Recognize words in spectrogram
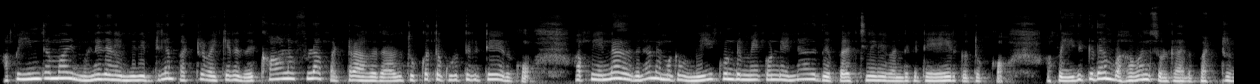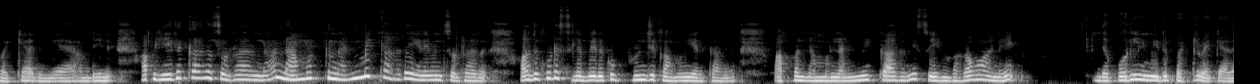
அப்போ இந்த மாதிரி மனிதர்கள் மீது இப்படிலாம் பற்று வைக்கிறது காலம் ஃபுல்லாக பற்றாகுது. அது துக்கத்தை கொடுத்துக்கிட்டே இருக்கும். அப்போ என்ன ஆகுதுன்னா நமக்கு மேற்கொண்டு மேற்கொண்டு என்ன ஆகுது? பிரச்சனைகள் வந்துக்கிட்டே இருக்கு துக்கம். அப்போ இதுக்கு தான் பகவான் சொல்கிறாரு பற்று வைக்காதீங்க அப்படின்னு. அப்போ எதுக்காக சொல்கிறாருன்னா நமக்கு நன்மைக்காக தான் இறைவன் சொல்கிறாரு அது கூட சில பேருக்கு புரிஞ்சுக்காமயே இருக்காங்க. அப்போ நம்ம நன்மைக்காகவே சுயம் பகவானே இந்த பொருளின் மீது பற்று வைக்காத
